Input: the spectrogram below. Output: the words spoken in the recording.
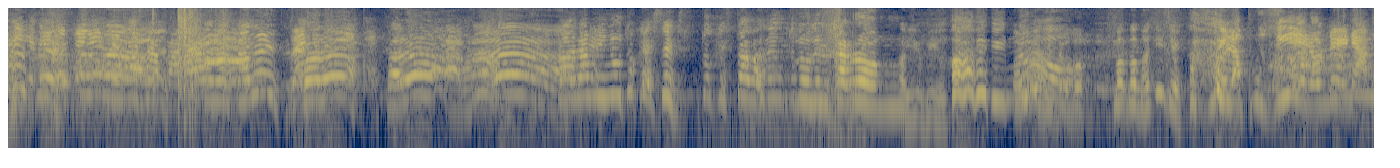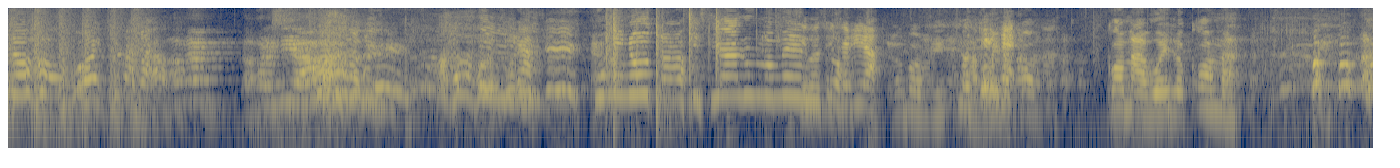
¿Qué haces? ¿Me vas a pagar? ¡Pará! ¡Pará! ¡Pará! ¡Pará un minuto! ¿Qué es esto que estaba dentro del jarrón? Ay, Dios mío. ¡Ay, no! Ay, no. Ma- ma- Matilde, te la pusieron, nena. ¡No! Ay, ¿qué pasa? ¡Un minuto, oficial! ¡Un ¿Qué momento! pasa, querida? Abuelo, Matilde. coma. Coma, abuelo, coma.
